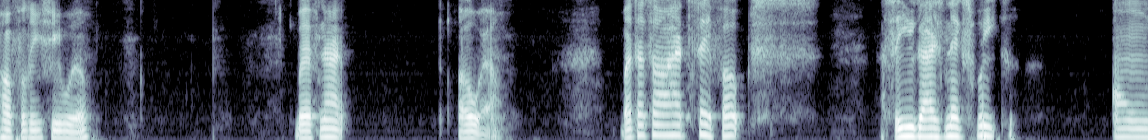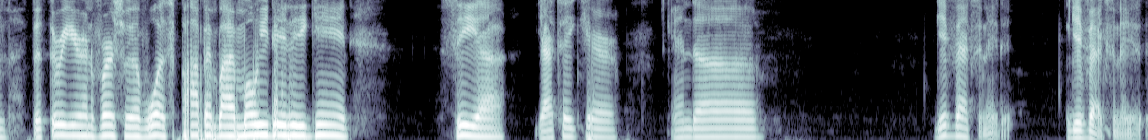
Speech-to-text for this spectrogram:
Hopefully she will. But if not, oh well. But that's all I had to say, folks. I'll see you guys next week on the three year anniversary of What's Popping by Mo. You did it again. See ya. Y'all take care. And uh get vaccinated. Get vaccinated.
